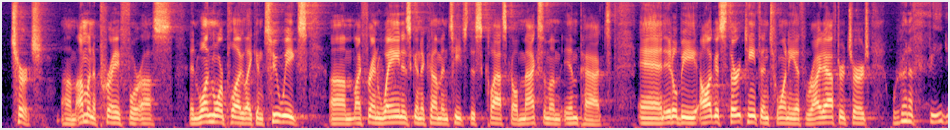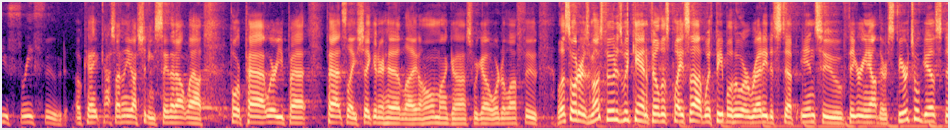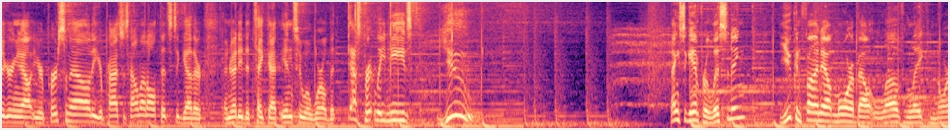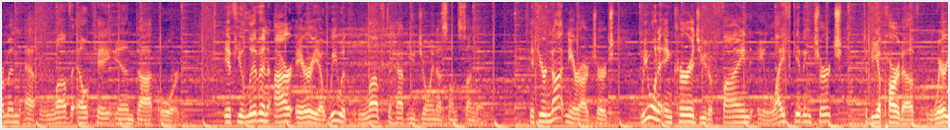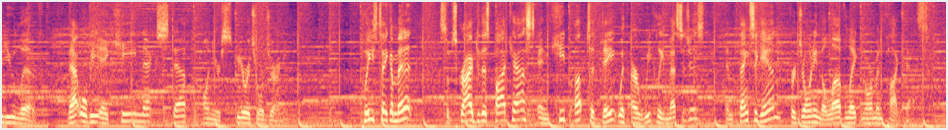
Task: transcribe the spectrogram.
church. Um, I'm going to pray for us. And one more plug like in two weeks, um, my friend Wayne is going to come and teach this class called Maximum Impact. And it'll be August 13th and 20th, right after church. We're going to feed you free food, okay? Gosh, I don't even, I shouldn't even say that out loud. Poor Pat, where are you, Pat? Pat's like shaking her head, like, oh my gosh, we got to order a lot of food. Let's order as much food as we can, fill this place up with people who are ready to step into figuring out their spiritual gifts, figuring out your personality, your passions, how that all fits together, and ready to take that into a world that desperately needs you. Thanks again for listening. You can find out more about Love Lake Norman at lovelkn.org. If you live in our area, we would love to have you join us on Sunday. If you're not near our church, we want to encourage you to find a life giving church to be a part of where you live. That will be a key next step on your spiritual journey. Please take a minute, subscribe to this podcast, and keep up to date with our weekly messages. And thanks again for joining the Love Lake Norman podcast.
